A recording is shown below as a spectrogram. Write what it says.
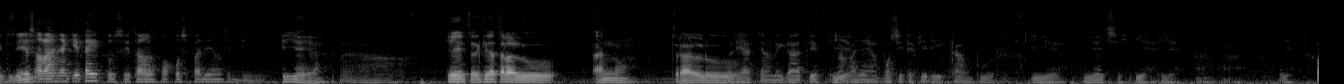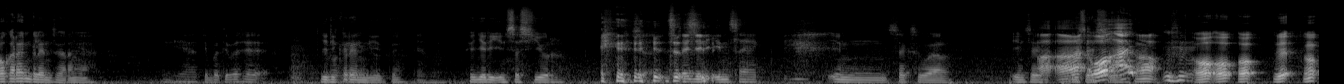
gitu. Ya Jadi, salahnya kita itu sih terlalu fokus pada yang sedih. iya ya. Nah, Jadi ter- kita terlalu, anu, terlalu melihat yang negatif, makanya yang positif jadi kabur. Iya, iya sih, iya, iya. Heeh. Iya. Oh keren kalian sekarang ya. Iya, tiba-tiba saya Jadi keren gitu. Emang. Saya jadi insecure, Saya jadi insek. inseksual, inse, Ah, ah, insecure. oh, ah. Oh, oh, oh, oh, ya, oh,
